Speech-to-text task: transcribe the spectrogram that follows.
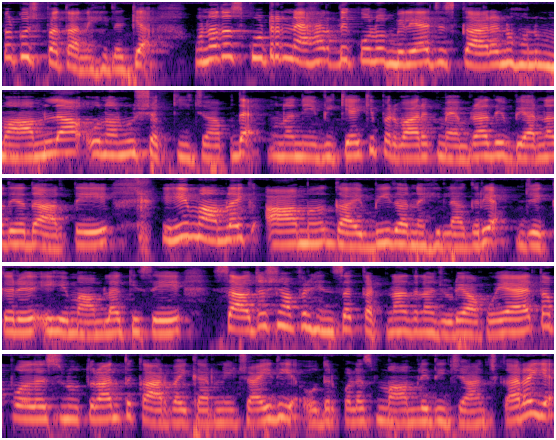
ਪਰ ਕੁਝ ਪਤਾ ਨਹੀਂ ਲੱਗਿਆ। ਉਹਨਾਂ ਦਾ ਸਕੂਟਰ ਨਹਿਰ ਦੇ ਕੋਲੋਂ ਮਿਲਿਆ, ਜਿਸ ਕਾਰਨ ਹੁਣ ਮਾਮਲਾ ਉਹਨਾਂ ਨੂੰ ਸ਼ੱਕੀ ਜਾਪਦਾ ਹੈ। ਉਹਨਾਂ ਨੇ ਇਹ ਵੀ ਕਿਹਾ ਕਿ ਪਰਿਵਾਰਕ ਮੈਂਬਰਾਂ ਦੇ ਬਿਆਨਾਂ ਦੇ ਆਧਾਰ ਤੇ ਇਹ ਮਾਮਲਾ ਇੱਕ ਆਮ ਗਾਇਬੀ ਦਾ ਨਹੀਂ ਲੱਗ ਰਿਹਾ। ਜੇਕਰ ਇਹ ਮਾਮਲਾ ਕਿਸੇ ਸਾਜ਼ਿਸ਼ ਜਾਂ ਫਿਰ ਹਿੰਸਕ ਘਟਨਾ ਦੇ ਨਾਲ ਜੁੜਿਆ ਹੋਇਆ ਹੈ, ਤਾਂ ਪੁਲਿਸ ਨੂੰ ਤੁਰੰਤ ਕਾਰਵਾਈ ਕਰਨੀ ਚਾਹੀਦੀ ਹੈ। ਉਧਰ ਪੁਲਿਸ ਮਾਮਲੇ ਦੀ ਜਾਂਚ ਕਰ ਰਹੀ ਹੈ।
